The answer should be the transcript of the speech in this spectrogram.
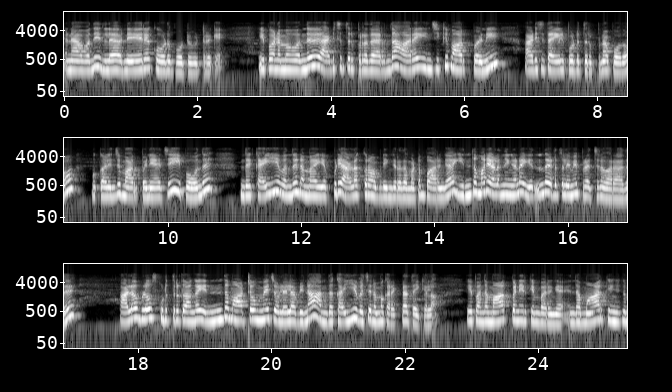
நான் வந்து இதில் நேராக கோடு போட்டு விட்டுருக்கேன். இப்போ நம்ம வந்து அடித்து திருப்புறதா இருந்தால் அரை இஞ்சிக்கு மார்க் பண்ணி அடித்து தையல் போட்டு திருப்பினா போதும். முக்கால் இன்ச்சு மார்க் பண்ணியாச்சு. இப்போ வந்து இந்த கையை வந்து நம்ம எப்படி அளக்குறோம் அப்படிங்கிறத மட்டும் பாருங்கள் இந்த மாதிரி அளந்தீங்கன்னா எந்த இடத்துலையுமே பிரச்சனை வராது. அளவு ப்ளவுஸ் கொடுத்துருக்காங்க. எந்த மாற்றமுமே சொல்லலை. அப்படின்னா அந்த கையை வச்சு நம்ம கரெக்டாக தைக்கலாம். இப்போ அந்த மார்க் பண்ணியிருக்கேன் பாருங்கள் இந்த மார்க்கிங்குக்கு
